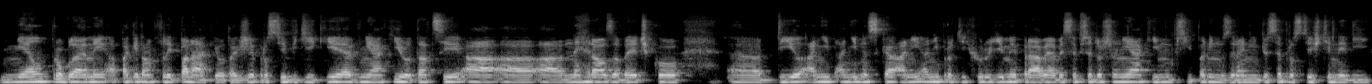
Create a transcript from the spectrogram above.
měl problémy a pak je tam Filipanák, jo, takže prostě Vidík je v nějaký rotaci a, a, a nehrál za Bčko uh, díl ani, ani dneska, ani, ani proti Chrudimi právě, aby se předošel nějakému případnému zranění, že se prostě ještě neví,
